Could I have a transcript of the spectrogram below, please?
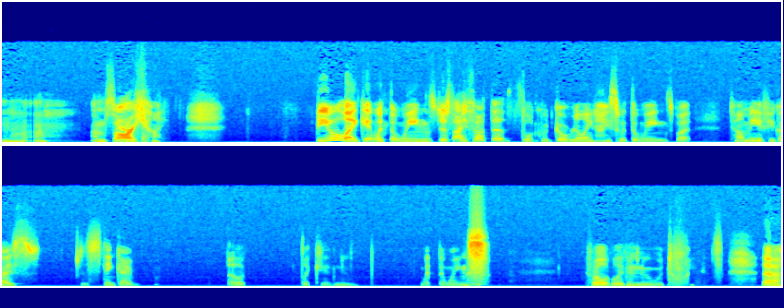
Uh -uh. I'm sorry, guys. Do you like it with the wings? Just I thought that look would go really nice with the wings, but tell me if you guys just think I I look like a new with the wings. If I look like a new with the wings, uh,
